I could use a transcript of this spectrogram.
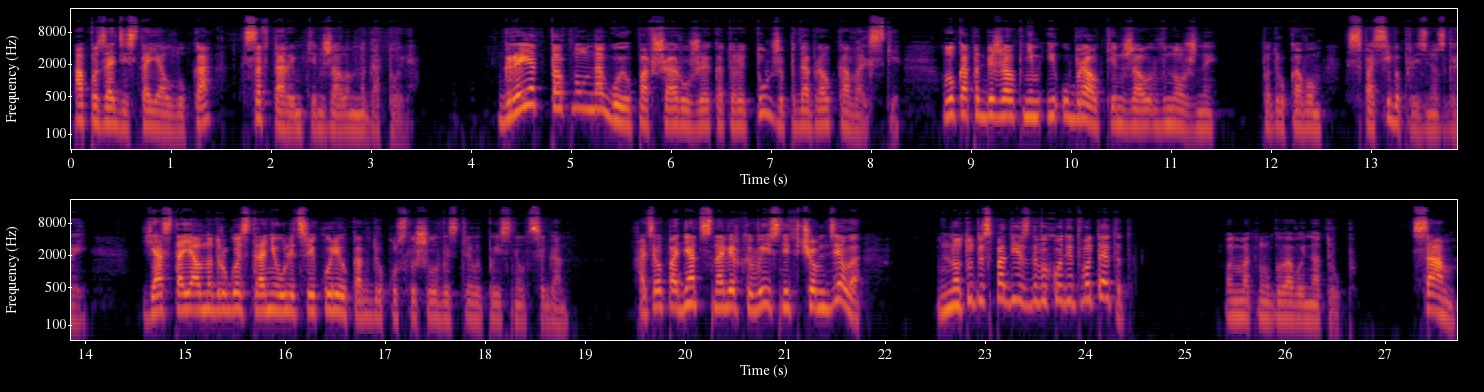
а позади стоял Лука со вторым кинжалом наготове. Грей оттолкнул ногой упавшее оружие, которое тут же подобрал Ковальский — Лука подбежал к ним и убрал кинжал в ножны под рукавом. «Спасибо», — произнес Грей. «Я стоял на другой стороне улицы и курил, как вдруг услышал выстрелы», — пояснил цыган. «Хотел подняться наверх и выяснить, в чем дело, но тут из подъезда выходит вот этот». Он мотнул головой на труп. Сам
